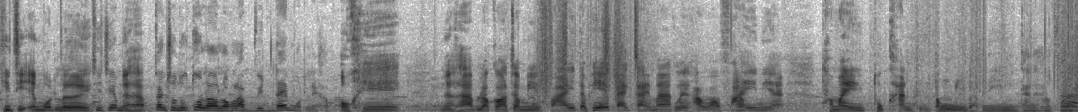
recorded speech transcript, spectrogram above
TGM หมดเลย TGM นะนะคครัรับบกันชนทุกตัวเรารองรับวินได้หมดเลยครับ โอเคนะครับ แล้วก็จะมีไฟแต่พี่เอ๋แปลกใจมากเลยครับว่าไฟเนี่ยทำไมทุกคันถึงต้องมีแบบนี้เหมือนกันนะครับอ่า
